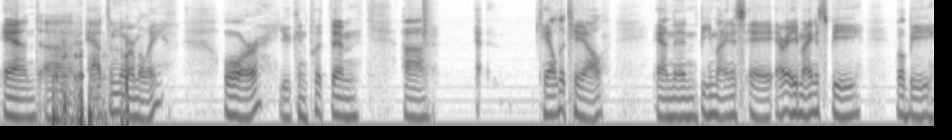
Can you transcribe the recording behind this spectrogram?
and uh, add them normally or you can put them uh, tail to tail and then b minus a or a minus b will be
